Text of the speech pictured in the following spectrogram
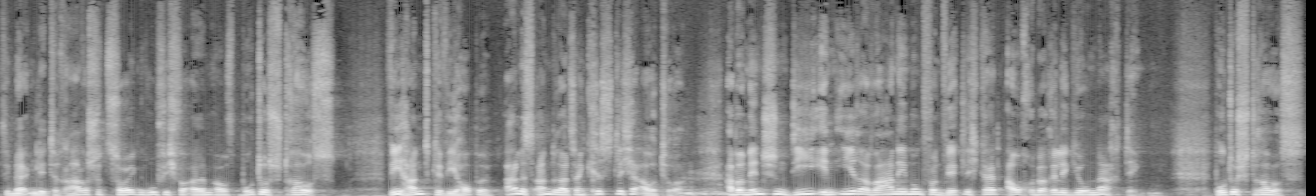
Sie merken, literarische Zeugen rufe ich vor allem auf. Boto Strauß. Wie Handke, wie Hoppe. Alles andere als ein christlicher Autor. Aber Menschen, die in ihrer Wahrnehmung von Wirklichkeit auch über Religion nachdenken. Boto Strauß.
